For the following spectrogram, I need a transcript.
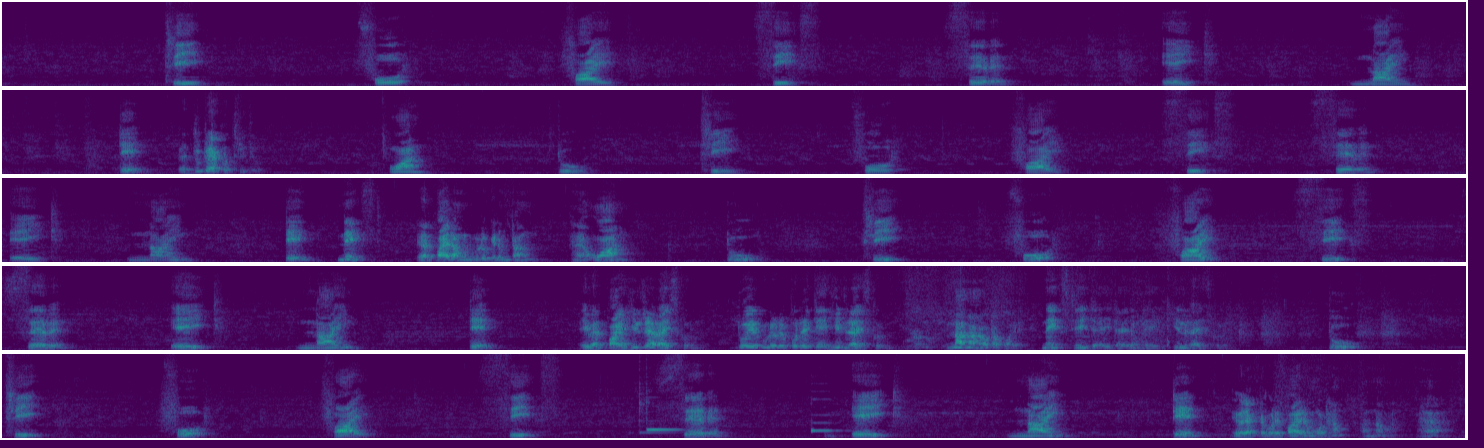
three, four, five, six, seven, eight, nine, ten দুটো একত্রিত one two three four five six seven eight nine ten next এবার পায়ের আঙুলগুলো কিরম টানুন হ্যাঁ one two three four five six seven eight nine ten এবার পায়ে হিলটা রাইজ করুন। টোয়েরগুলোর উপর রেখে হিল রাইজ করুন। না না না, ওটা পরে। নেক্সট এইটা এইটা, এরকম, এই হিল রাইজ করুন। Two three four five six seven eight nine ten এবার একটা করে পায়ের ওঠান আর নামান। হ্যাঁ।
